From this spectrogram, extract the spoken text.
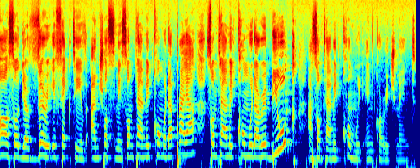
also they're very effective. And trust me, sometimes it come with a prayer, sometimes it come with a rebuke, and sometimes it come with encouragement.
